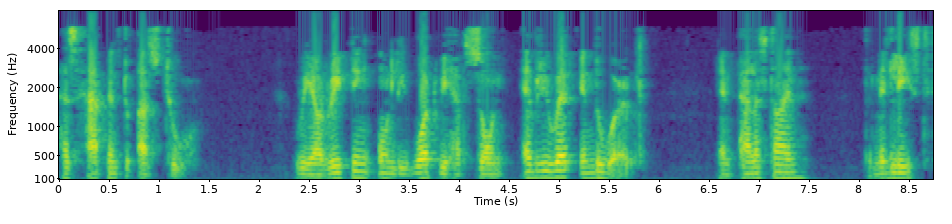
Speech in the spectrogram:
has happened to us too. We are reaping only what we have sown everywhere in the world. In Palestine, the Middle East,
